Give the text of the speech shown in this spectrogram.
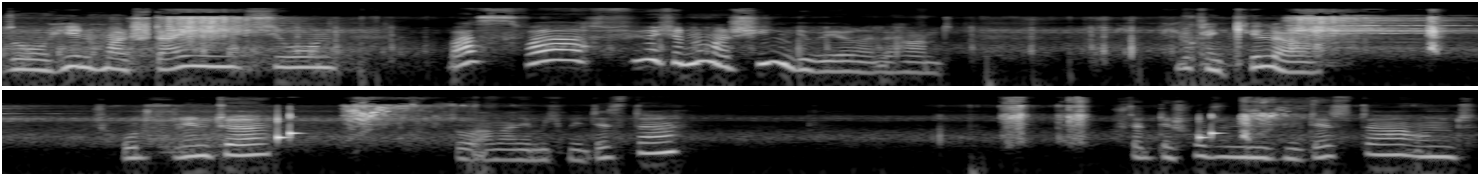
So, hier nochmal Steinmunition. Was war für? Ich habe nur Maschinengewehre in der Hand. Nur kein Killer. Schrotflinte. So, einmal nehme ich mir das da. Statt der Schrotflinte nehme ich mir das da und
